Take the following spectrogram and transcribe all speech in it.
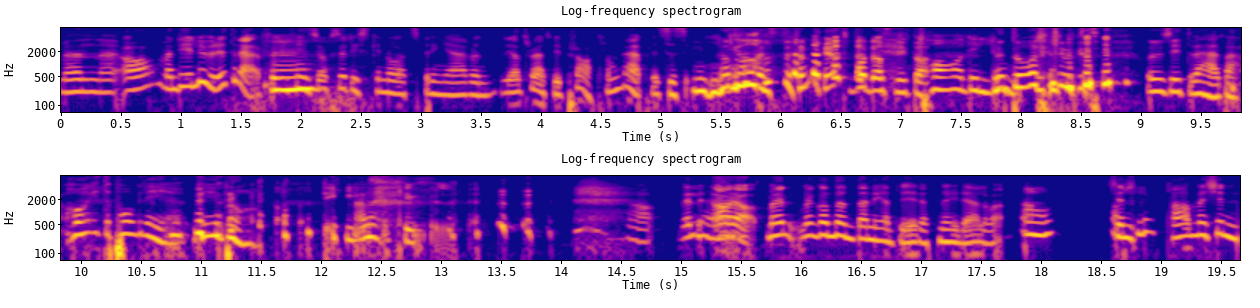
Men ja, men det är lurigt det där. För Mm. det finns ju också risken då att springa runt. Jag tror att vi pratar om det här precis innan Ja. semestern. Ett poddavsnitt då. Ta det lugnt. Ta det lugnt. Och nu sitter vi här och bara, "Ja, hitta på grejer. Det är bra. Det är så kul. Ja, men, Nej. ja, ja, men, men kontentan är att vi är rätt nöjda i alla fall. Ja, Känn- absolut. Ja, men kände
